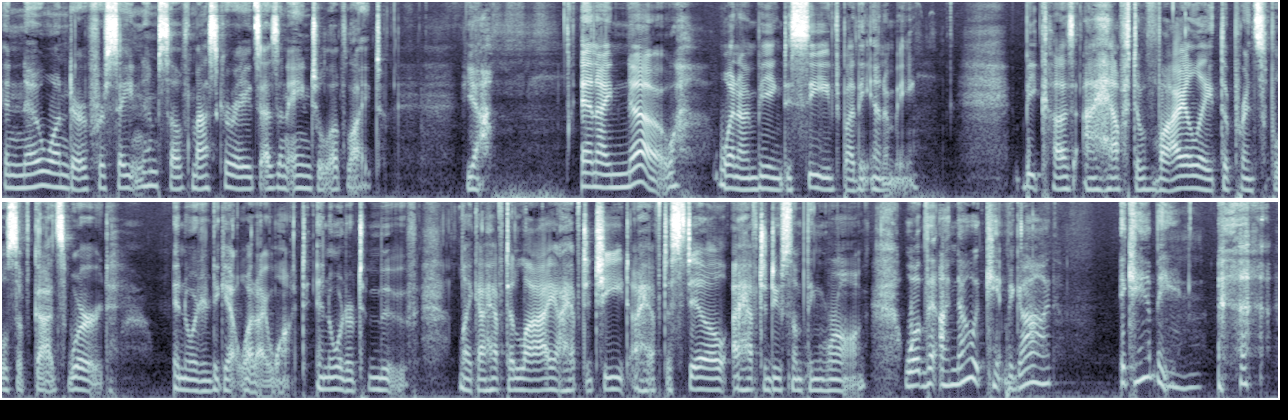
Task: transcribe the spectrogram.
And no wonder, for Satan himself masquerades as an angel of light. Yeah. And I know when I'm being deceived by the enemy because I have to violate the principles of God's word in order to get what I want, in order to move. Like I have to lie, I have to cheat, I have to steal, I have to do something wrong. Well, then I know it can't be God. It can't be. Mm-hmm.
